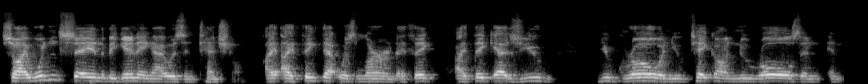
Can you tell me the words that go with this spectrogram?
so I wouldn't say in the beginning I was intentional. I, I think that was learned. I think I think as you you grow and you take on new roles and and,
